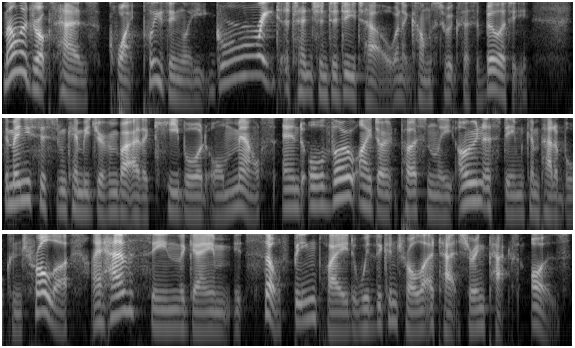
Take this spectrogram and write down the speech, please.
Mallowdrops has, quite pleasingly, great attention to detail when it comes to accessibility. The menu system can be driven by either keyboard or mouse, and although I don't personally own a Steam compatible controller, I have seen the game itself being played with the controller attached during PAX Aus.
